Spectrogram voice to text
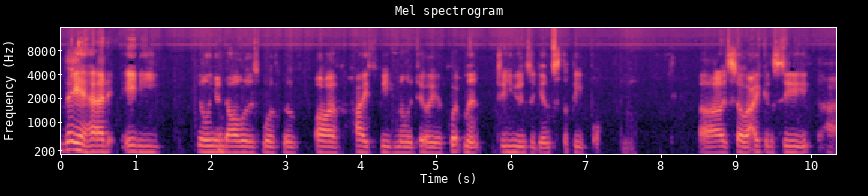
they had $80 billion worth of uh, high speed military equipment to use against the people. Uh, so I can see, uh,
